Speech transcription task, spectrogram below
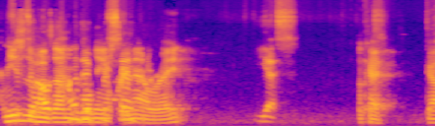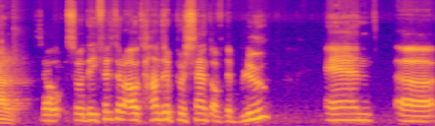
and these are the ones I'm holding up right now, right? Yes. Okay, yes. got it. So, so they filter out 100% of the blue, and uh,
